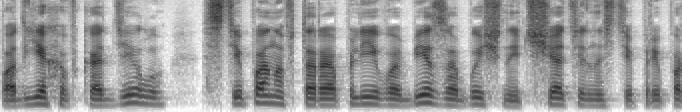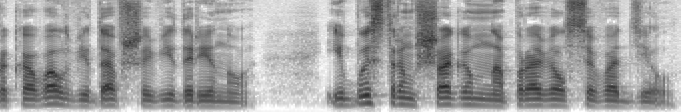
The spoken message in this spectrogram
Подъехав к отделу, Степанов торопливо, без обычной тщательности припарковал видавший виды Рено и быстрым шагом направился в отдел.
